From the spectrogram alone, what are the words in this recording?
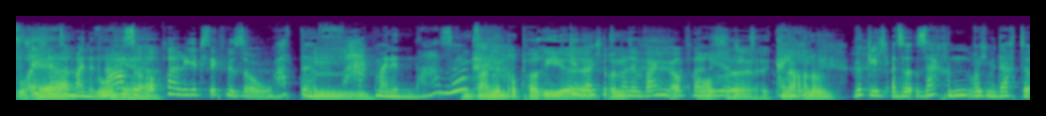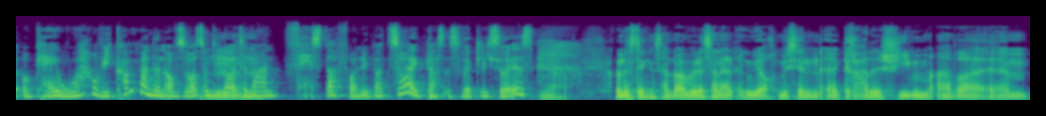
Woher? Ich hätte meine Woher? Nase operiert. Ich denke mir so, what the mm. fuck, meine Nase? Wangen operiert. Genau, ich hätte meine Wangen operiert. Auch, äh, keine Ey, Ahnung. Wirklich, also Sachen, wo ich mir dachte, okay, wow, wie kommt man denn auf sowas? Und die mm. Leute waren fest davon überzeugt, dass es wirklich so ist. Ja. Und das Ding ist halt, man will es dann halt irgendwie auch ein bisschen äh, gerade schieben, aber ähm,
